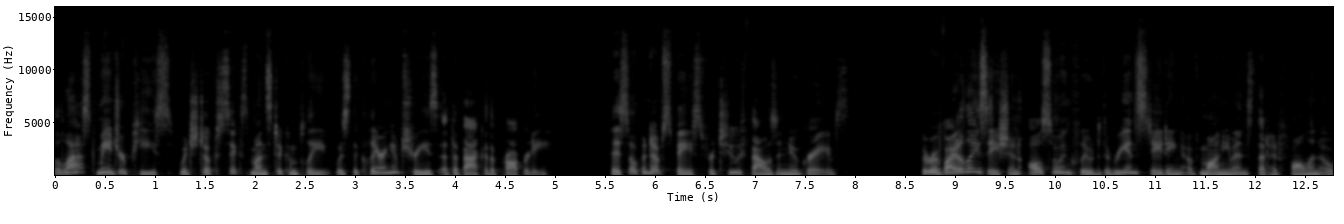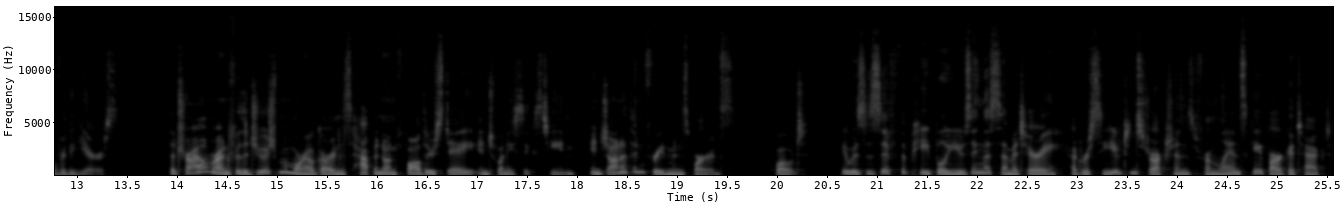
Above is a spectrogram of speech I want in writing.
The last major piece, which took six months to complete, was the clearing of trees at the back of the property. This opened up space for 2,000 new graves. The revitalization also included the reinstating of monuments that had fallen over the years. The trial run for the Jewish Memorial Gardens happened on Father's Day in 2016. In Jonathan Friedman's words, quote, it was as if the people using the cemetery had received instructions from landscape architect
